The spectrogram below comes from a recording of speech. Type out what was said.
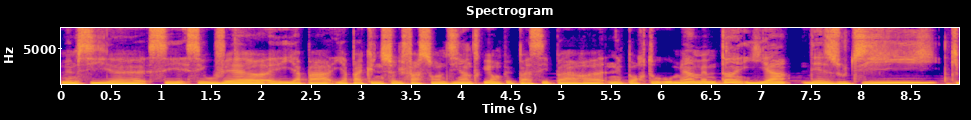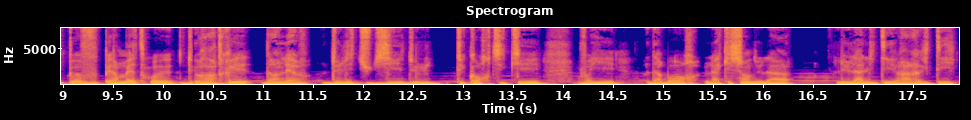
même si euh, c'est ouvert, il n'y a pas il y a pas qu'une seule façon d'y entrer. On peut passer par euh, n'importe où. Mais en même temps, il y a des outils qui peuvent vous permettre euh, de rentrer dans l'œuvre, de l'étudier, de le décortiquer. Vous voyez, d'abord la question de la de la littérarité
